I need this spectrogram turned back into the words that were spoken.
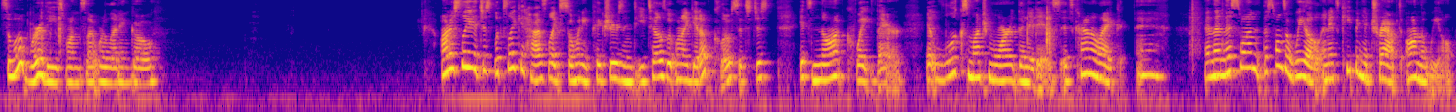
So what were these ones that we're letting go? Honestly, it just looks like it has like so many pictures and details, but when I get up close, it's just, it's not quite there. It looks much more than it is. It's kind of like, eh. And then this one, this one's a wheel and it's keeping you trapped on the wheel.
